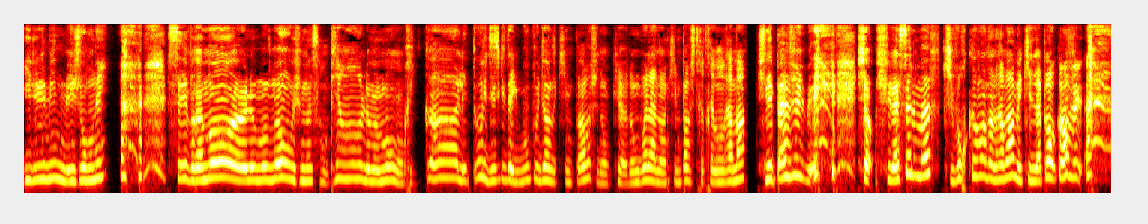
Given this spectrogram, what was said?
illumine mes journées. c'est vraiment le moment où je me sens bien, le moment où on rigole et tout. Je discute avec beaucoup de Kim Porsche, donc, donc voilà, dans Kim Porsche, très très bon drama. Je l'ai pas vu, mais genre, je suis la seule meuf qui vous recommande un drama, mais qui ne l'a pas encore vu.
